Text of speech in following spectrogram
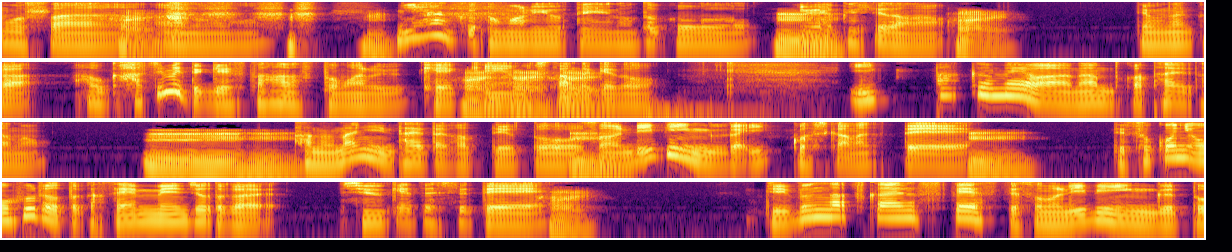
もさ、いあのー、うん2泊泊まる予定のとこをうん予約してたの。はい。でもなんか、僕初めてゲストハウス泊まる経験をしたんだけど、一泊目はなんとか耐えたの。うん。うんあの、何に耐えたかっていうと、んそのリビングが1個しかなくて、うん。で、そこにお風呂とか洗面所とか集結してて、はい。自分が使えるスペースってそのリビングと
